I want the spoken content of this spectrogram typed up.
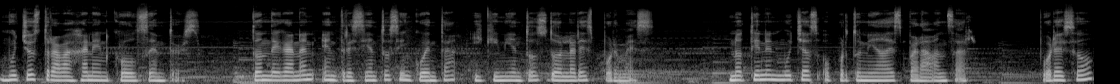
muchos trabajan en call centers donde ganan entre 150 y 500 dólares por mes. No tienen muchas oportunidades para avanzar. Por eso,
